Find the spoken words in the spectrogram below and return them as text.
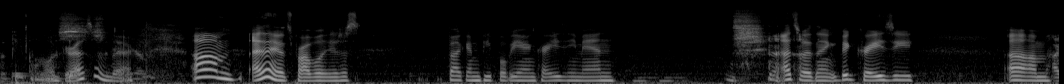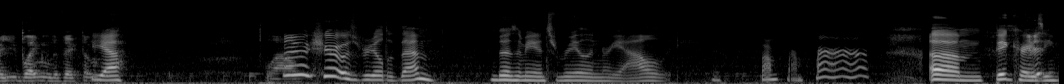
the people. A little aggressive there. Um, I think it's probably just fucking people being crazy, man. That's what I think. Big crazy. Um, Are you blaming the victim? yeah. Wow. I'm sure it was real to them. Doesn't mean it's real in reality. Um, big crazy.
